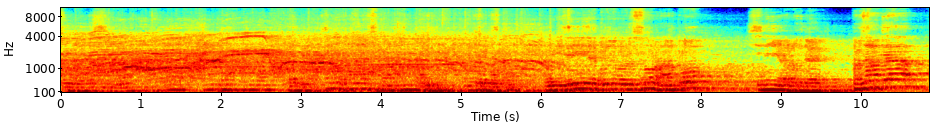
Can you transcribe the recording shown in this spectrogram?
지금 우리 모두 모두 수고 많았고 신인 여러분들 감사합니다.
